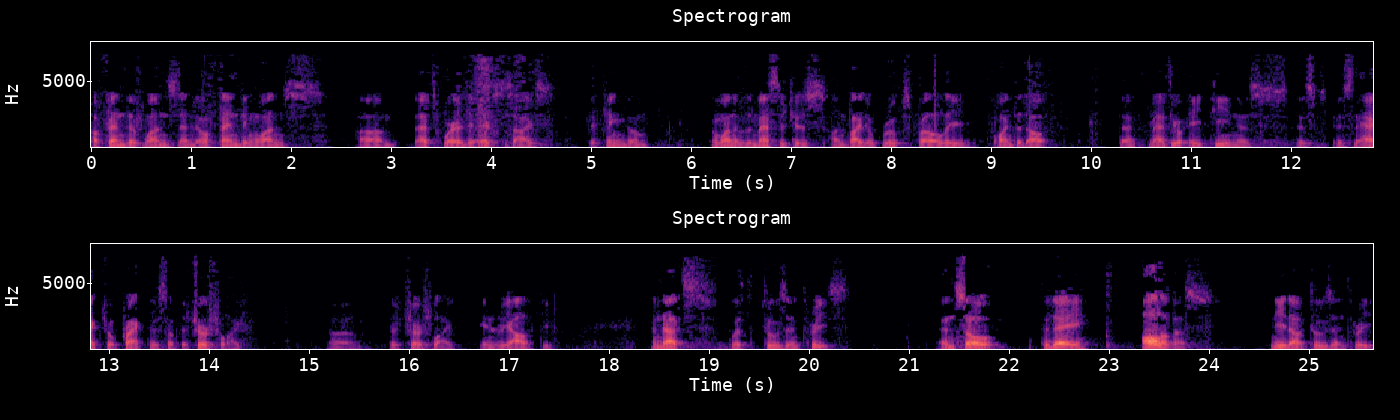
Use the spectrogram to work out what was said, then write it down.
offended ones and the offending ones. Um, that's where they exercise the kingdom. And one of the messages on vital groups, Lee pointed out that Matthew 18 is, is, is the actual practice of the church life, uh, the church life in reality. And that's with twos and threes. And so today, all of us need our twos and threes.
